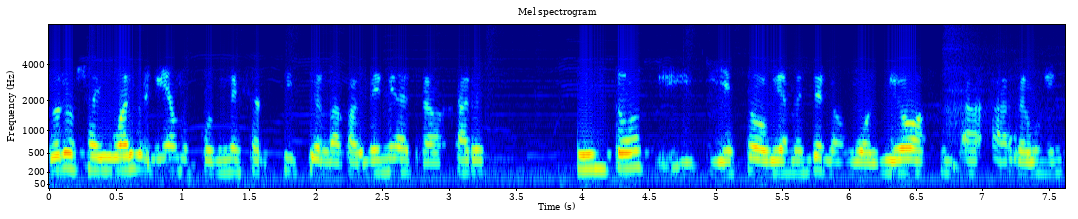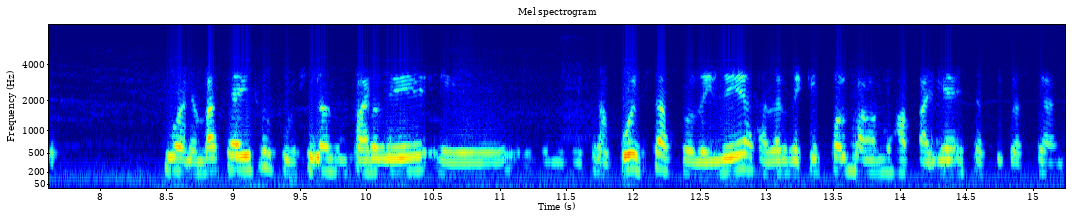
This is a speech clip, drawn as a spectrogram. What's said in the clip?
Nosotros ya igual veníamos con un ejercicio en la pandemia de trabajar juntos y, eso obviamente nos volvió a, reunir. Y bueno, en base a eso surgieron un par de, eh, de propuestas o de ideas a ver de qué forma vamos a paliar esta situación.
